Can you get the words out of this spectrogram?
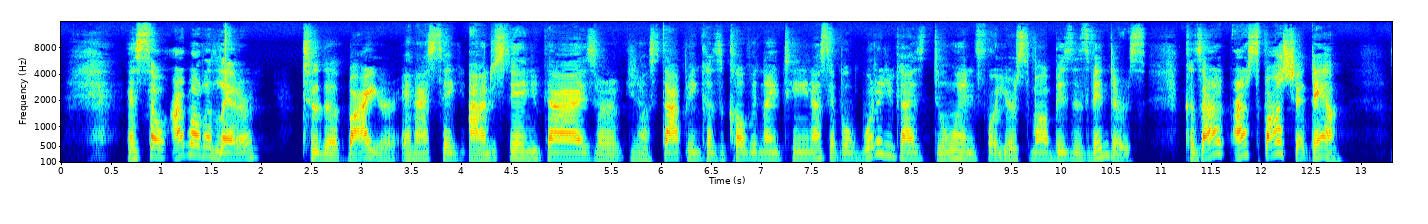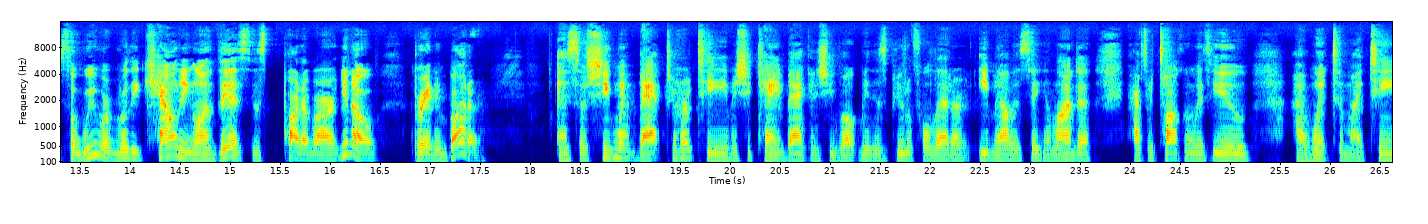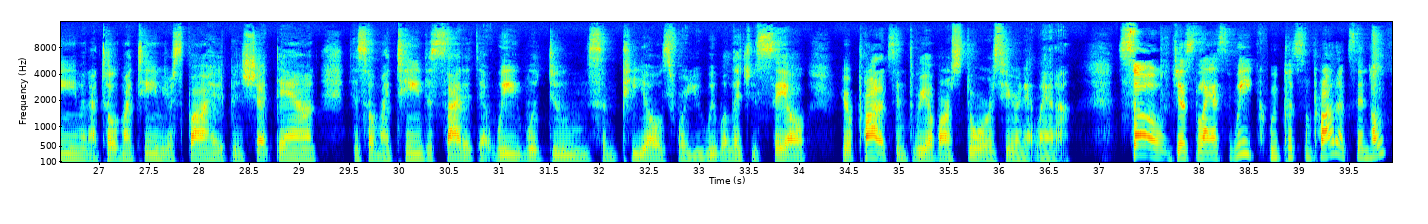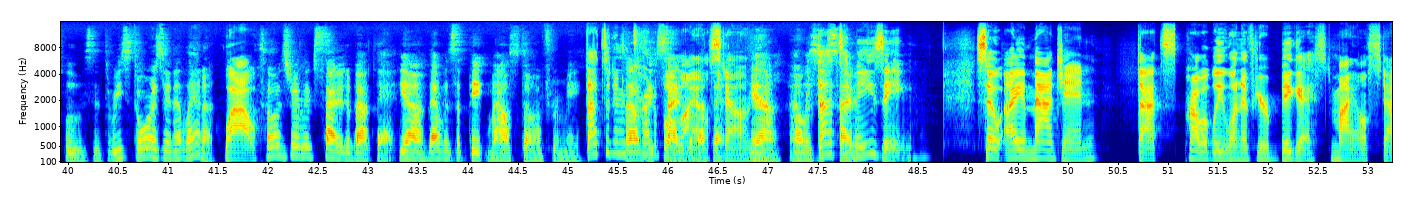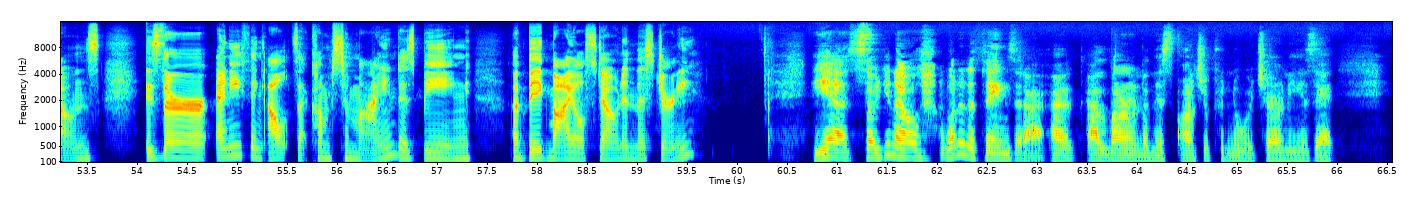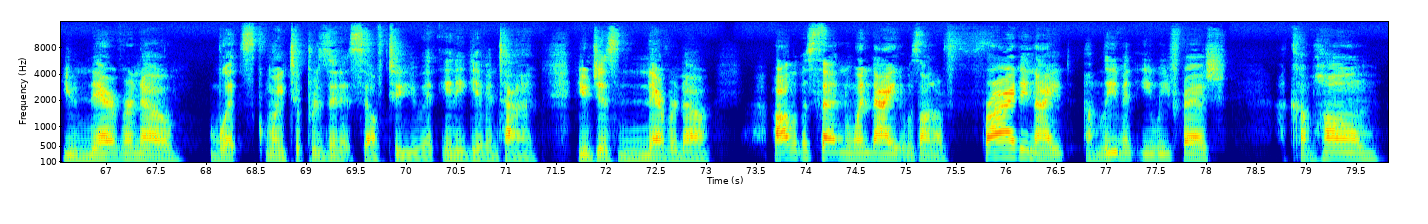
And so I wrote a letter to the buyer and I said, I understand you guys are, you know, stopping because of COVID-19. I said, but what are you guys doing for your small business vendors? Cause our, our spa shut down. So we were really counting on this as part of our, you know, bread and butter. And so she went back to her team and she came back and she wrote me this beautiful letter, email and said, Yolanda, after talking with you, I went to my team and I told my team your spa had been shut down. And so my team decided that we would do some POs for you. We will let you sell your products in three of our stores here in Atlanta. So just last week, we put some products in Whole Foods in three stores in Atlanta. Wow. So I was really excited about that. Yeah, that was a big milestone for me. That's an incredible milestone. Yeah, I was That's excited. amazing. So I imagine that's probably one of your biggest milestones. Is there anything else that comes to mind as being a big milestone in this journey? Yeah. So, you know, one of the things that I, I, I learned on this entrepreneur journey is that you never know what's going to present itself to you at any given time. You just never know. All of a sudden, one night, it was on a Friday night. I'm leaving Iwi Fresh. I come home.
